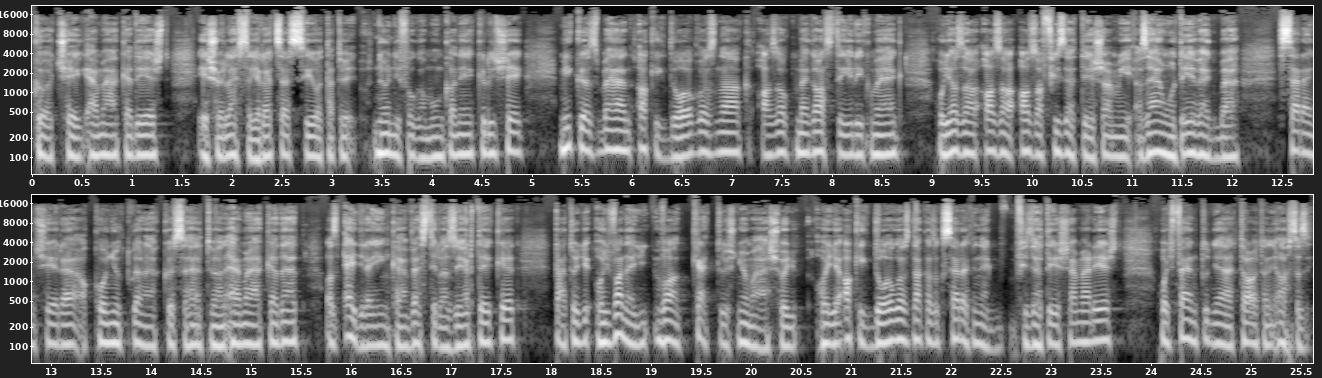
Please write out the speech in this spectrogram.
költségemelkedést, és hogy lesz egy recesszió, tehát hogy nőni fog a munkanélküliség, miközben akik dolgoznak, azok meg azt élik meg, hogy az a, az a, az a fizetés, ami az elmúlt években szerencsére a konjunktúrának köszönhetően emelkedett, az egyre inkább veszti az értékét. Tehát, hogy, hogy van egy van kettős nyomás, hogy, hogy akik dolgoznak, azok szeretnének fizetésemelést, hogy fent tudják tartani azt az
